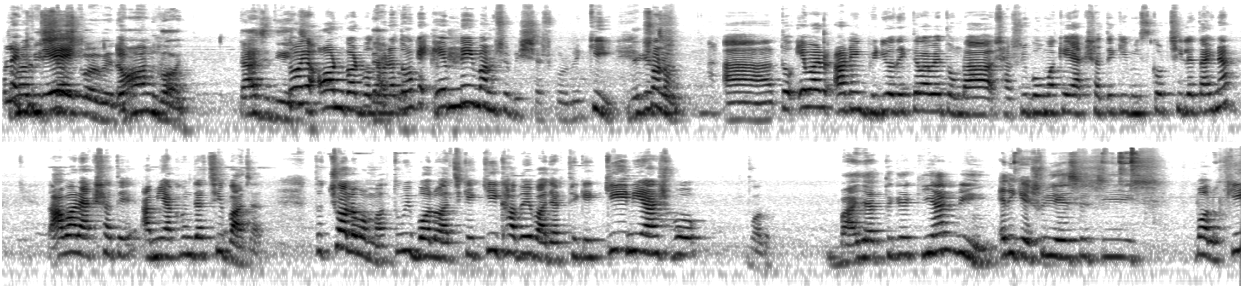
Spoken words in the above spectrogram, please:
বলে তোমরা একটু বিশ্বাস করবে না অন গড টাচ দিয়েছি। তোমাকে অন গড বলতে পারে তোমাকে এমনিই মানুষে বিশ্বাস করবে। কি? শোনো তো এবার অনেক ভিডিও দেখতে পাবে তোমরা শাশুড়ি বৌমাকে একসাথে কি মিস করছিলে তাই না? আবার একসাথে আমি এখন যাচ্ছি বাজার। তো চলো মাম্মা তুমি বলো আজকে কি খাবে বাজার থেকে কি নিয়ে আসব? বলো। বাজার থেকে কি আনবি? এদিকে এসো। তুই এসেছিস। বলো কি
